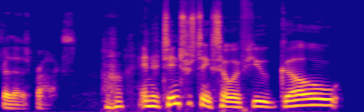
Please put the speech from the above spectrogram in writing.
for those products. Uh-huh. And it's interesting. So if you go,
